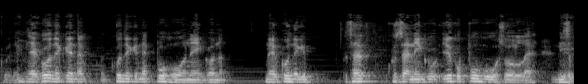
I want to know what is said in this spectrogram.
kuitenkin. Ja kuitenkin ne, kuitenkin ne puhuu niin kuin, ne kuitenkin, se, kun se niin kuin, joku puhuu sulle, niin, niin sä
